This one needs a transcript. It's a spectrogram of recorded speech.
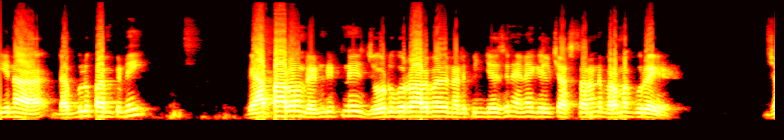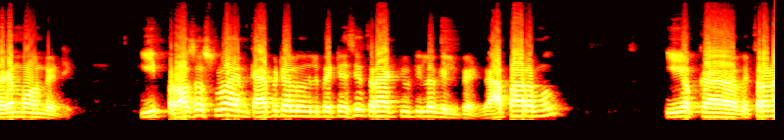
ఈయన డబ్బులు పంపిణీ వ్యాపారం రెండింటినీ జోడు గుర్రాల మీద నడిపించేసి నేనే గెలిచేస్తానని భ్రమకు గురయ్యాడు జగన్మోహన్ రెడ్డి. ఈ ప్రాసెస్లో ఆయన క్యాపిటల్ వదిలిపెట్టేసి ఇతర యాక్టివిటీలోకి వెళ్ళిపోయాడు. వ్యాపారము ఈ యొక్క వితరణ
